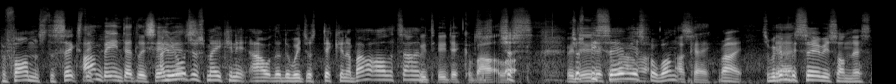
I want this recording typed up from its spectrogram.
performance to 60. I'm being deadly serious. and you're just making it out that we're just dicking about all the time. We do dick about just, a lot. We Just be serious for once. Okay. Right. So we're going to be serious on this.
